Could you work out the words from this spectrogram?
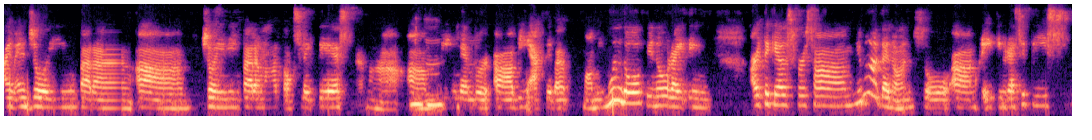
I'm enjoying parang uh, joining parang mga talks like this, mga um, mm-hmm. being member, uh, being active at Mommy Mundo, you know, writing articles for some, yung mga ganon. So, um, creating recipes.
